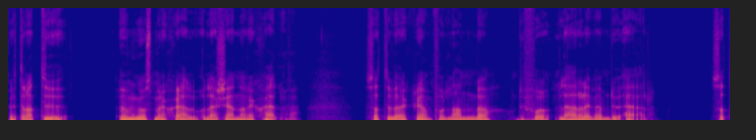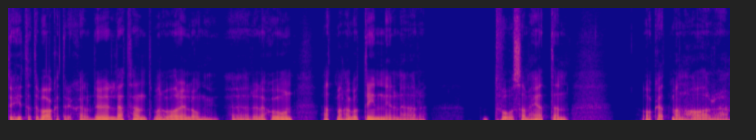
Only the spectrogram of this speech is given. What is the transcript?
Utan att du umgås med dig själv och lär känna dig själv. Så att du verkligen får landa. Du får lära dig vem du är. Så att du hittar tillbaka till dig själv. Det är lätt hänt om man har varit i en lång eh, relation. Att man har gått in i den här tvåsamheten. Och att man har eh,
